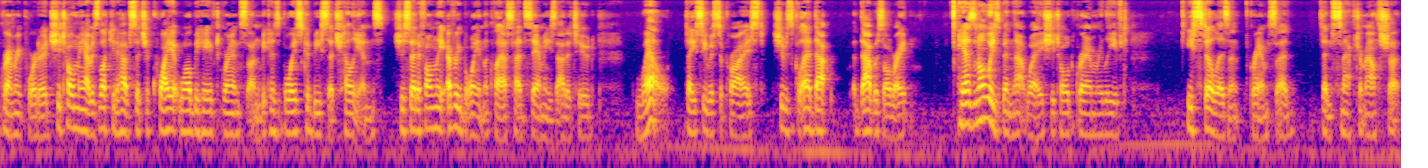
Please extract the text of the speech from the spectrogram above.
Gram reported. She told me I was lucky to have such a quiet, well behaved grandson because boys could be such hellions. She said if only every boy in the class had Sammy's attitude. Well, Dicey was surprised. She was glad that that was all right. He hasn't always been that way, she told Gram, relieved. He still isn't, Gram said, then snapped her mouth shut.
